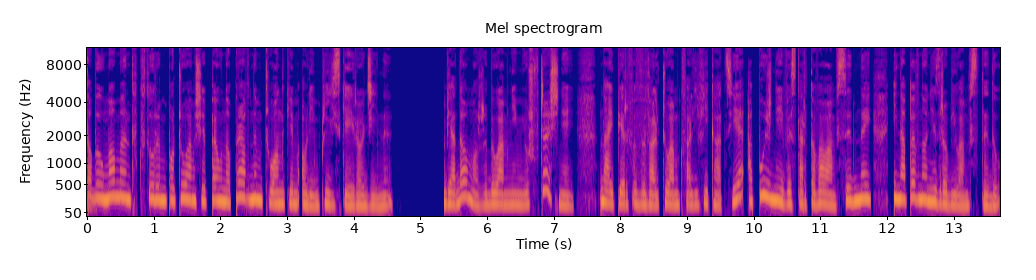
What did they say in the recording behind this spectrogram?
To był moment, w którym poczułam się pełnoprawnym członkiem olimpijskiej rodziny. Wiadomo, że byłam nim już wcześniej. Najpierw wywalczyłam kwalifikacje, a później wystartowałam w Sydney i na pewno nie zrobiłam wstydu.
